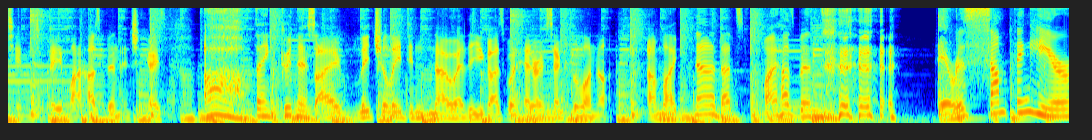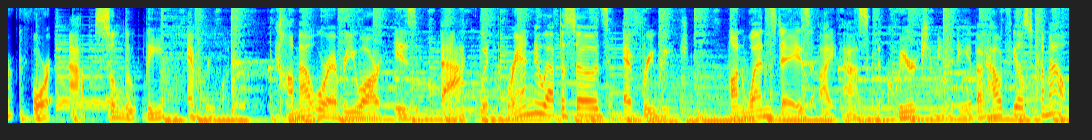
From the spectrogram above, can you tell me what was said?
Tim to be my husband. And she goes, Oh, thank goodness. I literally didn't know whether you guys were heterosexual or not. I'm like, Nah, that's my husband. There is something here for absolutely everyone. Come Out Wherever You Are is back with brand new episodes every week. On Wednesdays, I ask the queer community about how it feels to come out.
